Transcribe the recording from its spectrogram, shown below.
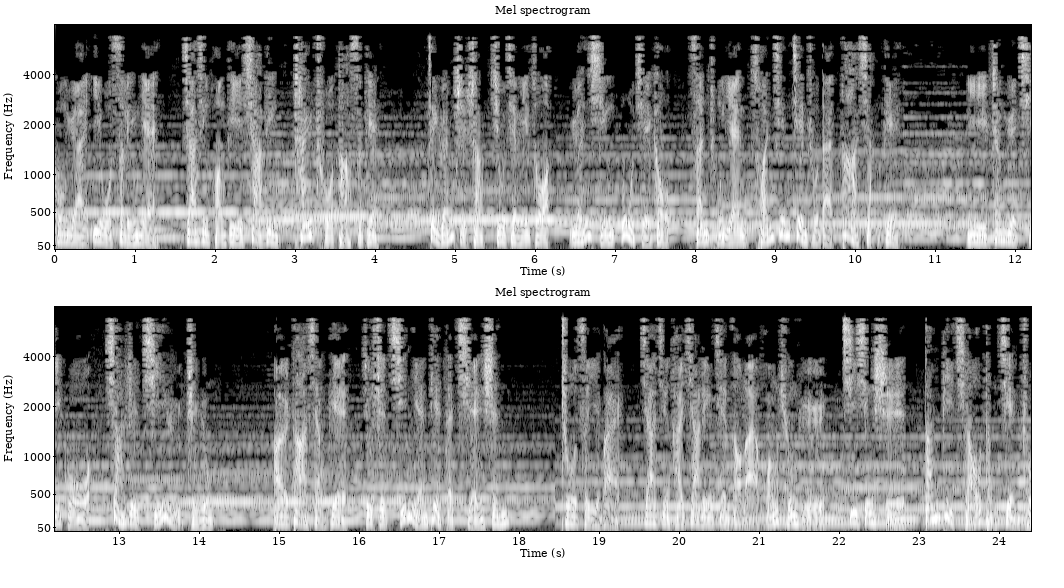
公元一五四零年，嘉靖皇帝下令拆除大祀殿，在原址上修建了一座圆形木结构三重檐攒尖建筑的大享殿，以正月祈谷、夏日祈雨之用，而大享殿就是祈年殿的前身。除此以外，嘉靖还下令建造了黄琼宇、七星石、丹碧桥等建筑。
